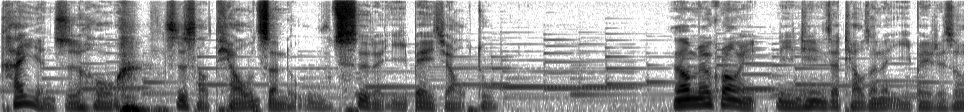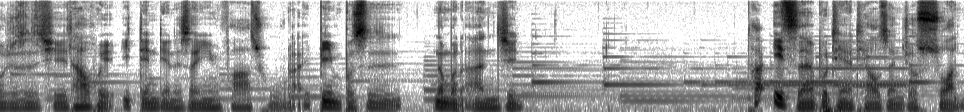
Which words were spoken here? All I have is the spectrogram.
开眼之后 至少调整了五次的椅背角度。然后 Milcron 你听你在调整的椅背的时候，就是其实它会有一点点的声音发出来，并不是那么的安静。它一直在不停的调整就算了，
